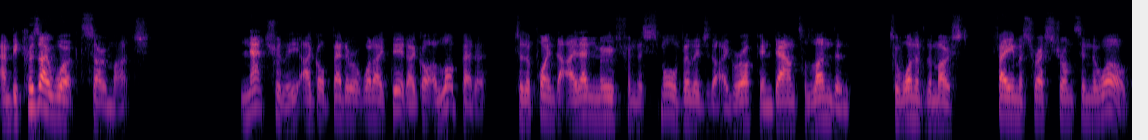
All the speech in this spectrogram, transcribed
And because I worked so much, naturally I got better at what I did. I got a lot better to the point that I then moved from the small village that I grew up in down to London to one of the most famous restaurants in the world.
